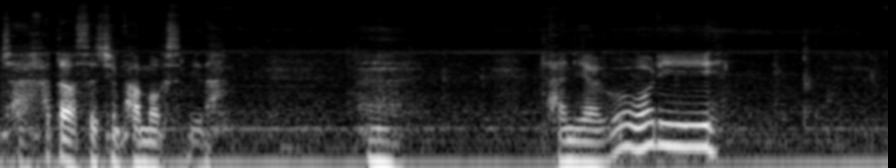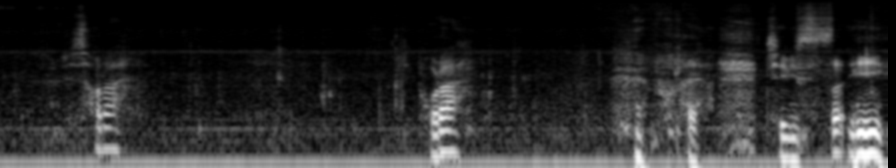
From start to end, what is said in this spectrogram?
자, 갔다 와서 지금 밥 먹습니다. 어, 다니하고 머리, 설아, 보라, 보라야, 재밌었어. 이,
